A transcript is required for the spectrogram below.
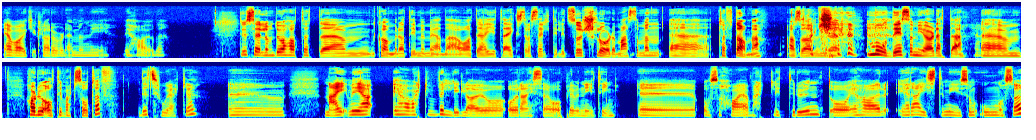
Jeg var jo ikke klar over det, men vi, vi har jo det. Du, selv om du har hatt dette um, kamerateamet med deg, og at det har gitt deg ekstra selvtillit, så slår det meg som en uh, tøff dame. Altså en, uh, modig som gjør dette. Um, har du alltid vært så tøff? Det tror jeg ikke. Uh, nei, men jeg, jeg, har vært veldig glad i å, å reise og oppleve nye ting. Eh, og så har jeg vært litt rundt, og jeg, har, jeg reiste mye som ung også.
